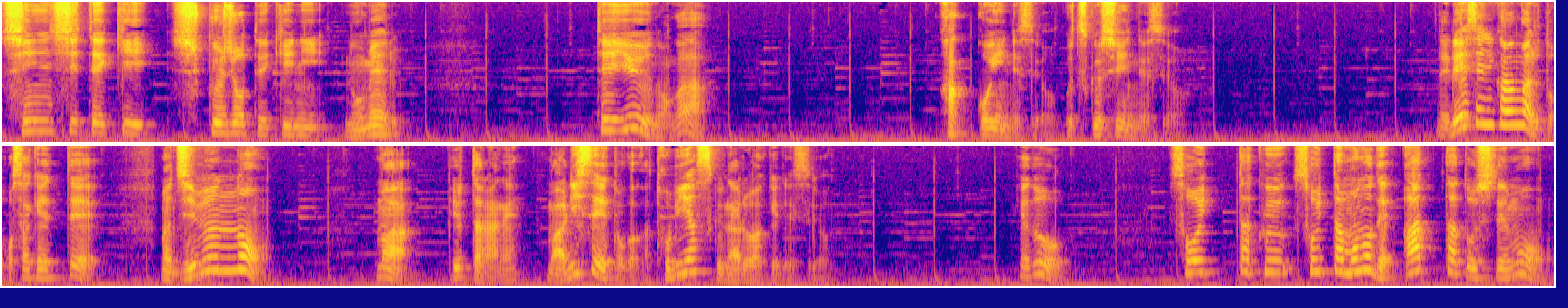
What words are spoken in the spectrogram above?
紳士的、淑女的に飲めるっていうのが、かっこいいんですよ。美しいんですよ。で、冷静に考えるとお酒って、まあ、自分の、まあ、言ったらね、まあ、理性とかが飛びやすくなるわけですよ。けどそういったくそういったものであったとしても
